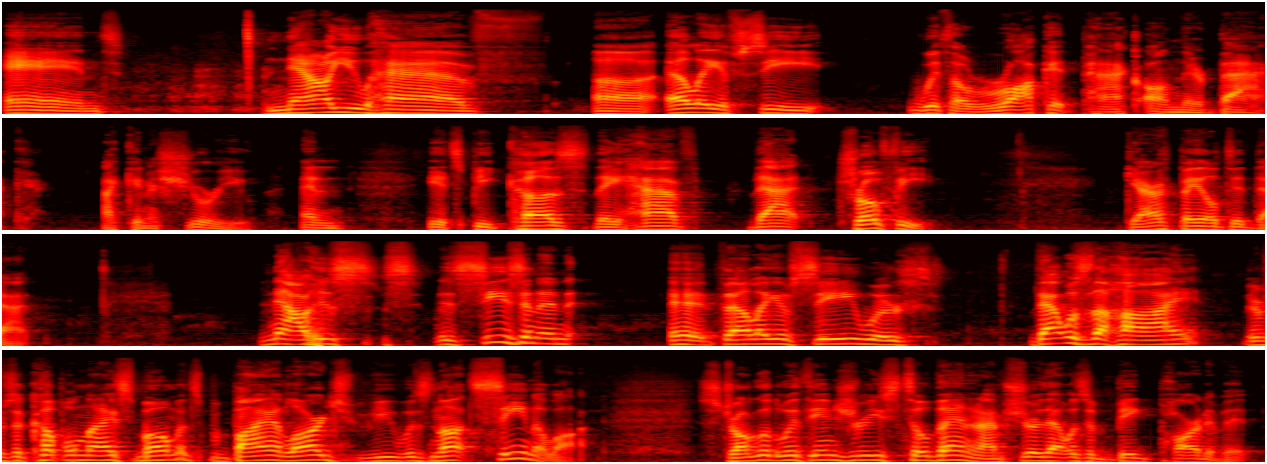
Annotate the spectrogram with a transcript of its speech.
and now you have uh, LAFC with a rocket pack on their back. I can assure you, and it's because they have that trophy. Gareth Bale did that. Now his his season in at the LAFC was that was the high. There was a couple nice moments, but by and large, he was not seen a lot. Struggled with injuries till then, and I'm sure that was a big part of it.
